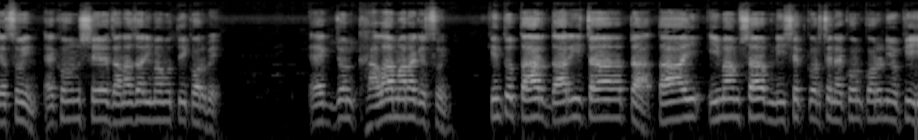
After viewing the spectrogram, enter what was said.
গেছুইন এখন সে জানাজার ইমামতি করবে। একজন খালা মারা গেছুইন কিন্তু তার দাড়ি চাটা তাই ইমাম সাহেব নিষেধ করছেন। এখন করণীয় কি?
